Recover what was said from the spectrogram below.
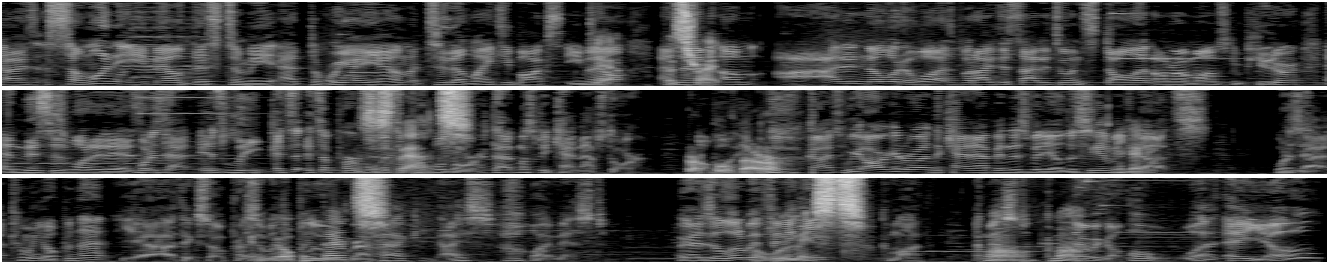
guys, someone emailed this to me at 3 a.m. to the Lanky Box email. Yeah, and that's then, right. Um, I, I didn't know what it was, but I decided to install it on our mom's computer, and this is what it is. What is that? It's leaked. It's it's a purple. What is It's a purple door. That must be Catnap's door. Purple boy. door. Guys, we are gonna run the Catnap in this video. This is gonna be Okay. nuts. What is that? Can we open that? Yeah, I think so. Press Can it we with the open blue that? grab pack. Nice. Oh, I missed. Oh, guys, a little bit Oh, we missed. Come on. I Come on, come on. There we go. Oh, what? Hey, yo.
